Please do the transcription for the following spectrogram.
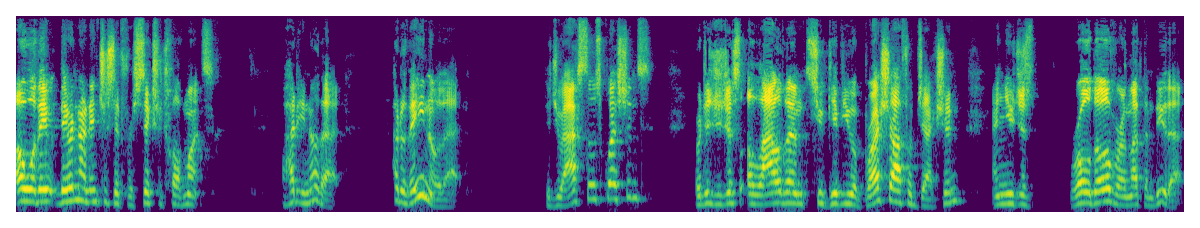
oh, well, they, they're not interested for six or 12 months. Well, how do you know that? How do they know that? Did you ask those questions? Or did you just allow them to give you a brush off objection and you just rolled over and let them do that?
